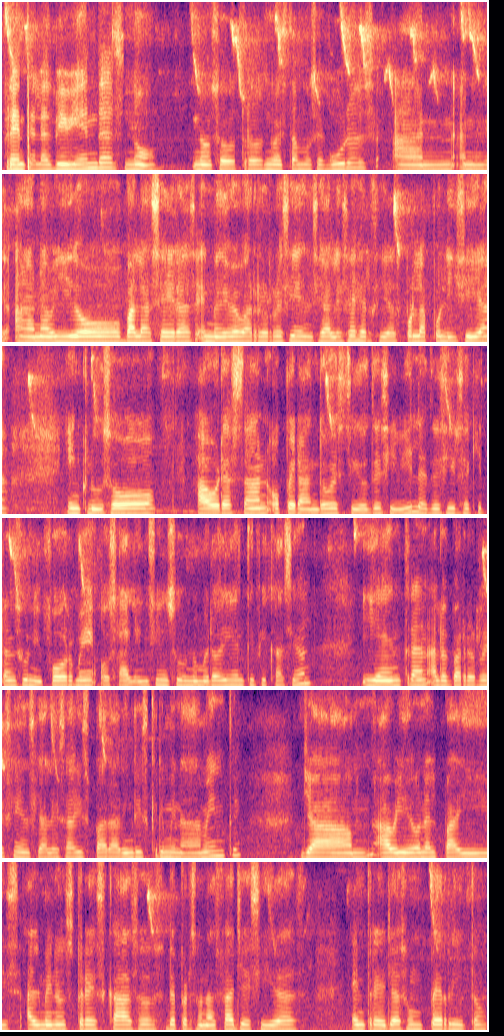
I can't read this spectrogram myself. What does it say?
Frente a las viviendas, no. Nosotros no estamos seguros. Han, han, han habido balaceras en medio de barrios residenciales ejercidas por la policía. Incluso ahora están operando vestidos de civil, es decir, se quitan su uniforme o salen sin su número de identificación y entran a los barrios residenciales a disparar indiscriminadamente. Ya mm, ha habido en el país al menos tres casos de personas fallecidas, entre ellas un perrito,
